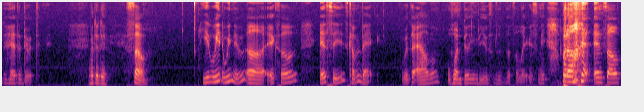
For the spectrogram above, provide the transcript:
They had to do it to me. What to do? So, you, we we knew uh, EXO SC is coming back with the album. One billion views. That's hilarious to me. But uh, and so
